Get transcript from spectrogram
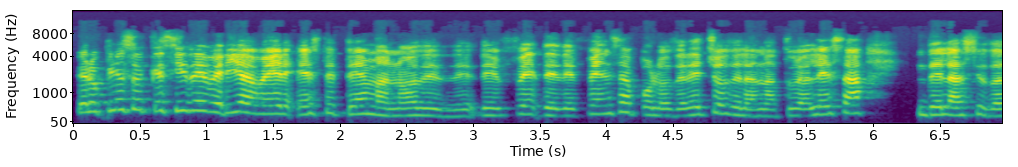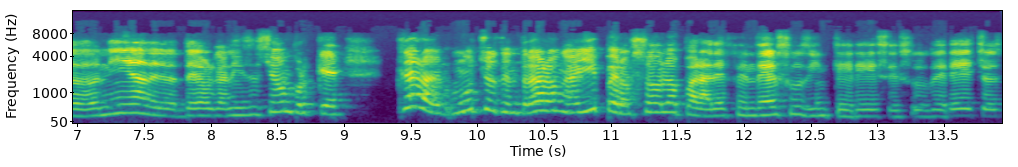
Pero pienso que sí debería haber este tema, ¿no? De, de, de, fe- de defensa por los derechos de la naturaleza, de la ciudadanía, de, de organización, porque claro, muchos entraron ahí, pero solo para defender sus intereses, sus derechos.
